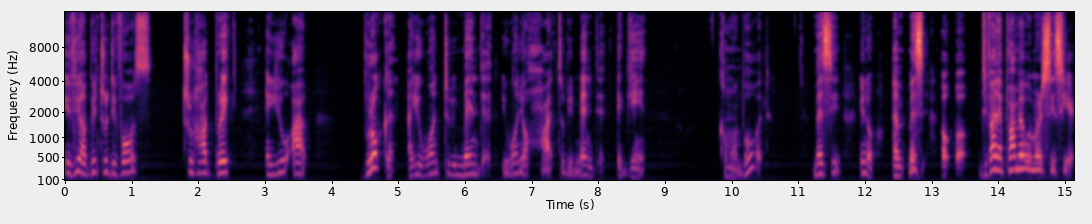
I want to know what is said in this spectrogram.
If you have been through divorce, through heartbreak, and you are broken and you want to be mended, you want your heart to be mended again, come on board. Mercy, you know, and um, mercy, oh, oh, divine empowerment with mercy is here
